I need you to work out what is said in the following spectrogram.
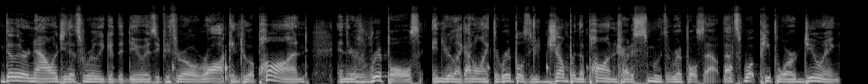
The other analogy that's really good to do is if you throw a rock into a pond and there's ripples, and you're like, I don't like the ripples, you jump in the pond and try to smooth the ripples out. That's what people are doing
